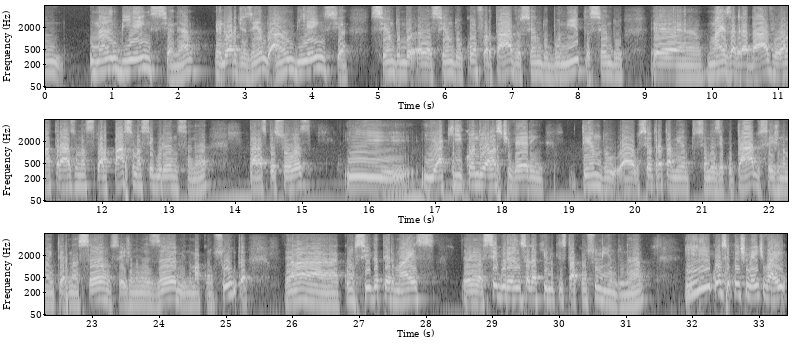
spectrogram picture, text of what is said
na ambiência, né? Melhor dizendo, a ambiência sendo, uh, sendo confortável, sendo bonita, sendo é, mais agradável, ela traz uma, ela passa uma segurança, né, para as pessoas e, e aqui quando elas estiverem tendo uh, o seu tratamento sendo executado, seja numa internação, seja num exame, numa consulta, ela consiga ter mais é, segurança daquilo que está consumindo, né? E, consequentemente, vai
